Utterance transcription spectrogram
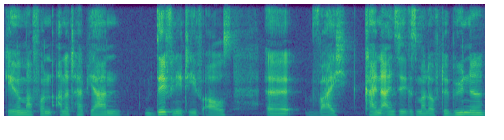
gehen wir mal von anderthalb Jahren definitiv aus, äh, war ich kein einziges Mal auf der Bühne.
